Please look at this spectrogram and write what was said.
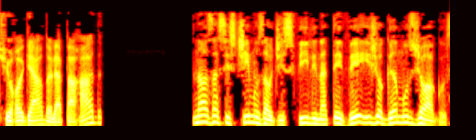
Tu regardes la parade? Nós assistimos ao desfile na TV e jogamos jogos.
